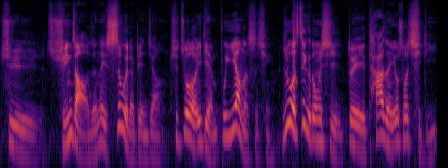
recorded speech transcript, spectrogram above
去寻找人类思维的边疆，去做一点不一样的事情。如果这个东西对他人有所启迪，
